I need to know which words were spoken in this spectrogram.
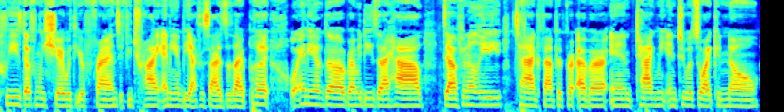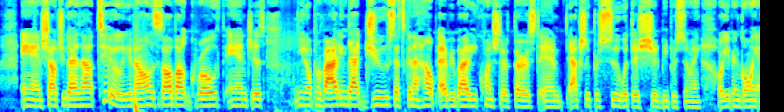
please definitely share with your friends. If you try any of the exercises that I put or any of the remedies that I have, definitely tag FabFit Forever and tag me into it so I can know and shout you guys out too. You know, this is all about growth and just you know, providing that juice that's going to help everybody quench their thirst and actually pursue what they should be pursuing, or even going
